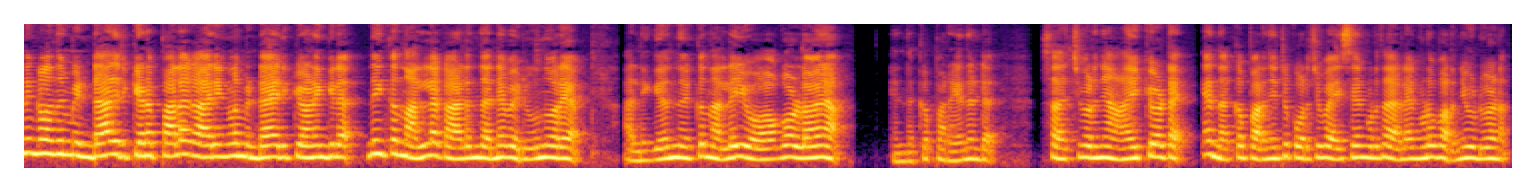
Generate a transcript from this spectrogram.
നിങ്ങളൊന്നും മിണ്ടാതിരിക്കണം. പല കാര്യങ്ങളും മിണ്ടാതിരിക്കുകയാണെങ്കിൽ നിങ്ങൾക്ക് നല്ല കാലം തന്നെ വരുമെന്ന് പറയാം. അല്ലെങ്കിൽ നിങ്ങൾക്ക് നല്ല യോഗം ഉള്ളവനാ. എന്നൊക്കെ പറയുന്നുണ്ട്. സച്ചി പറഞ്ഞു ആയിക്കോട്ടെ. എന്നൊക്കെ പറഞ്ഞിട്ട് കുറച്ച് പൈസയും കൊടുത്ത് അയാളെയും കൂടെ പറഞ്ഞു വിടുവാണ്.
